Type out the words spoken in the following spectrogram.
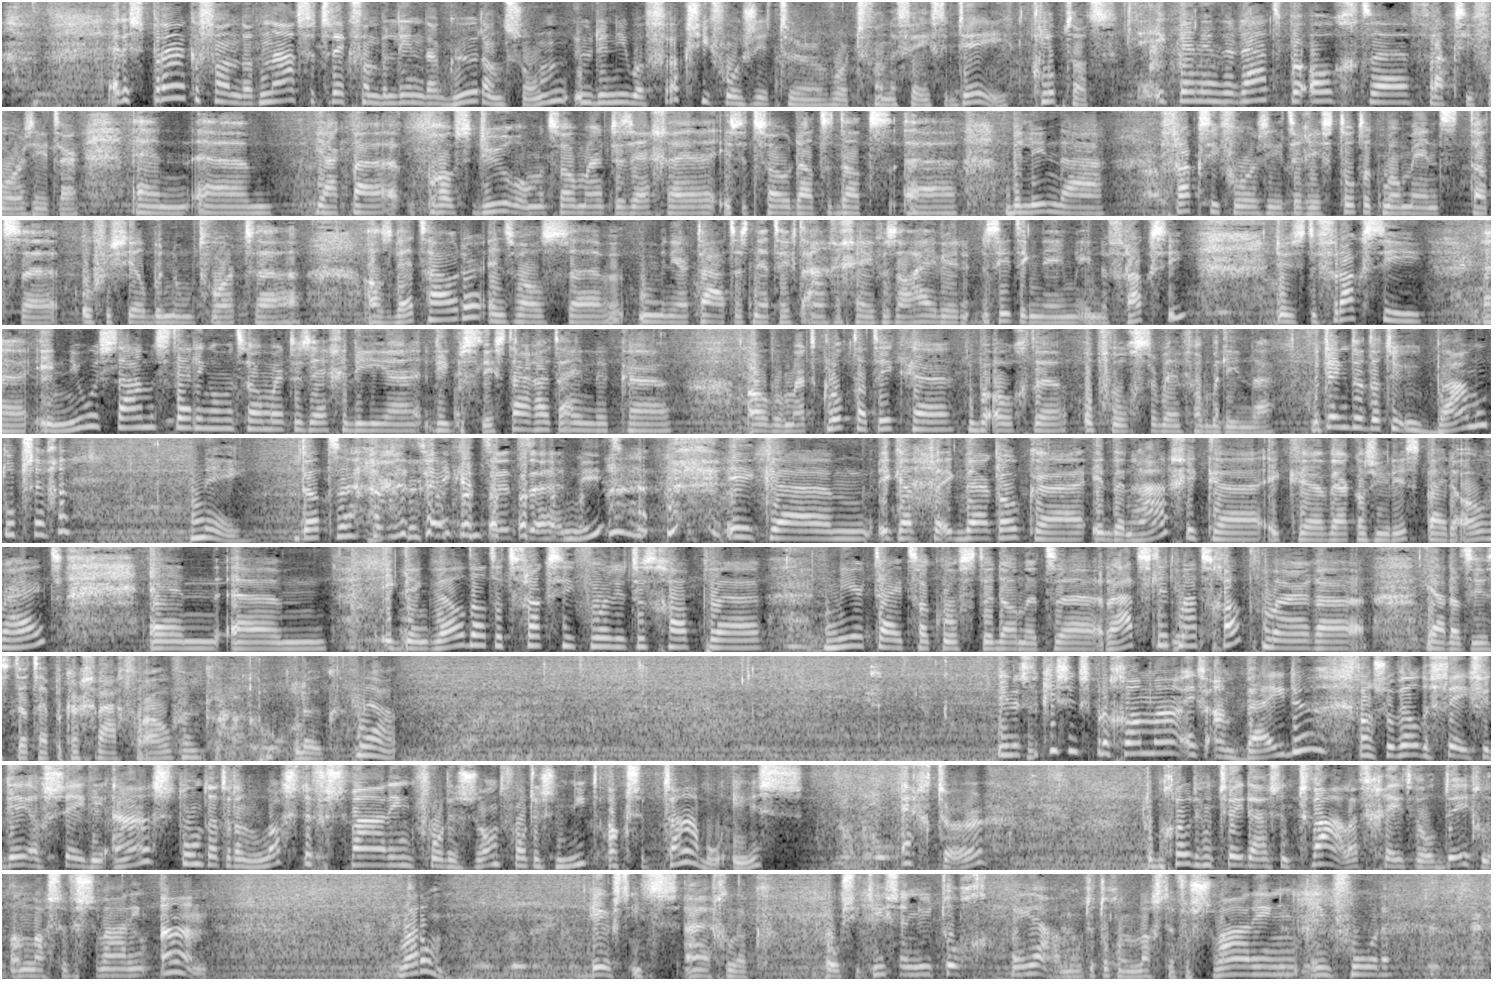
Er is sprake van dat na het vertrek van Belinda Geuransson u de nieuwe fractievoorzitter wordt van de VVD. Klopt dat? Ik ben inderdaad beoogd uh, fractievoorzitter. En uh, ja, qua procedure, om het zo maar te zeggen, is het zo dat, dat uh, Belinda fractievoorzitter is tot het moment dat ze officieel benoemd wordt als wethouder. En zoals meneer Tatus net heeft aangegeven, zal hij weer zitting nemen in de fractie. Dus de fractie uh, in nieuwe samenstelling, om het zo maar te zeggen, die, uh, die beslist daar uiteindelijk uh, over. Maar het klopt dat ik de beoogde opvolgster ben van Belinda. Betekent dat dat u uw baan moet opzeggen? Nee, dat betekent het niet. ik, ehm, ik, heb, ik werk ook in Den Haag. Ik, ik werk als jurist bij de overheid. En um, ik denk wel dat het fractievoorzitterschap uh, meer tijd zal kosten dan het uh, raadslidmaatschap. Maar uh, ja, dat, is, dat heb ik er graag voor over. Leuk. Ja. In het verkiezingsprogramma, even aan beide, van zowel de VVD als CDA, stond dat er een lastenverzwaring voor de Zandvoorters niet acceptabel is. Echter, de begroting van 2012 geeft wel degelijk een lastenverzwaring aan. Waarom? Eerst iets eigenlijk positiefs en nu toch, nou ja, we moeten toch een lastenverzwaring invoeren.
